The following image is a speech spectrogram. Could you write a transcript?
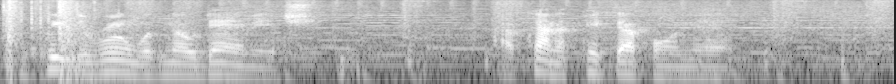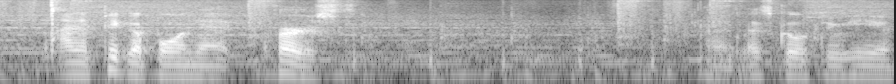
complete the room with no damage. I've kind of picked up on that. I didn't pick up on that first. Alright, let's go through here.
